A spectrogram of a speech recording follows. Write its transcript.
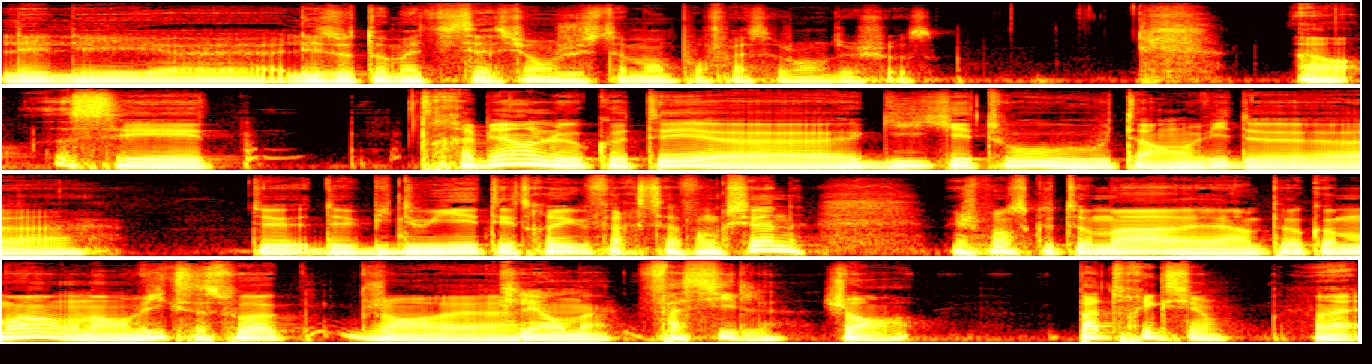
les, euh, les automatisations justement pour faire ce genre de choses. Alors, c'est très bien le côté euh, geek et tout, où tu as envie de, de, de bidouiller tes trucs, faire que ça fonctionne. Mais je pense que Thomas, euh, un peu comme moi, on a envie que ça soit genre euh, Clé en main. facile, genre pas de friction. Ouais.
